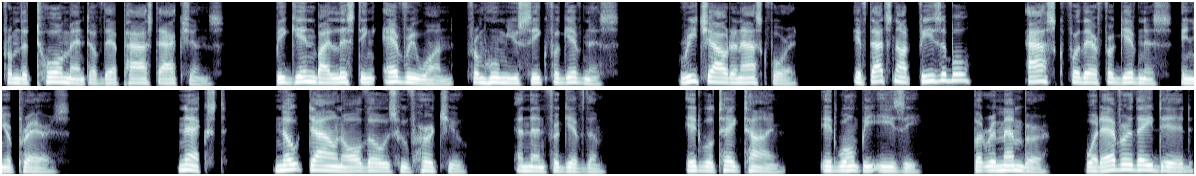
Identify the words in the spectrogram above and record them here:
from the torment of their past actions. Begin by listing everyone from whom you seek forgiveness. Reach out and ask for it. If that's not feasible, ask for their forgiveness in your prayers. Next, note down all those who've hurt you and then forgive them. It will take time. It won't be easy. But remember, whatever they did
